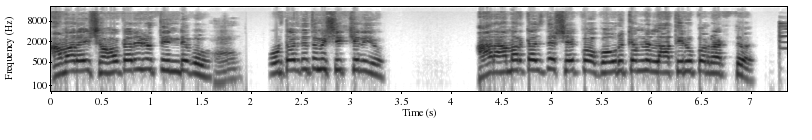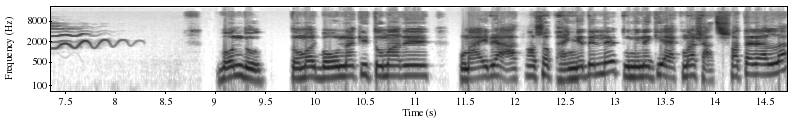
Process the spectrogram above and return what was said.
আমার এই সহকারীরও তিনটে বউ ওর তাহলে তুমি শিখে নিও। আর আমার কাছ দিয়ে শেখো বউরে কেমনে লাথির উপর রাখতে হয়? বন্ধু তোমার বউ নাকি তোমারে মাইরে আট মাস ভেঙে দিলে তুমি নাকি এক মাস হাসপাতালে আল্লাহ?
